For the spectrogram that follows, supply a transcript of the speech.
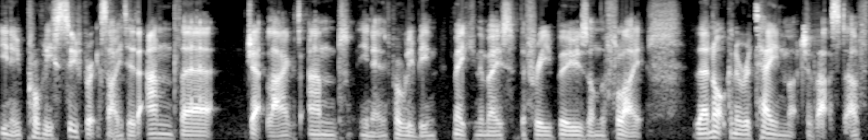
you know probably super excited and they're jet lagged and you know they've probably been making the most of the free booze on the flight. They're not going to retain much of that stuff.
